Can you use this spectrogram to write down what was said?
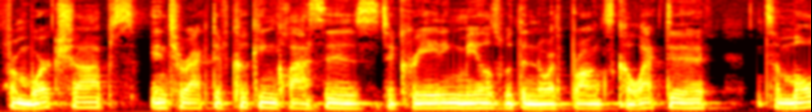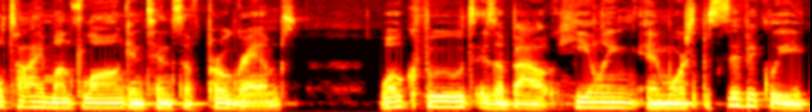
From workshops, interactive cooking classes, to creating meals with the North Bronx Collective, to multi month long intensive programs, Woke Foods is about healing and more specifically,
